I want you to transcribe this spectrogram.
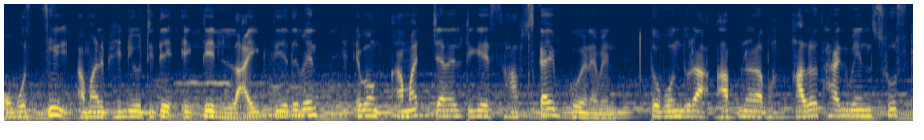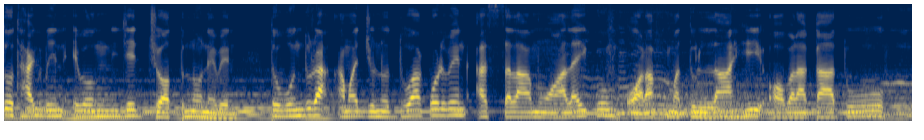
অবশ্যই আমার ভিডিওটিতে একটি লাইক দিয়ে দেবেন এবং আমার চ্যানেলটিকে সাবস্ক্রাইব করে নেবেন। তো বন্ধুরা, আপনারা ভালো থাকবেন, সুস্থ থাকবেন এবং নিজের যত্ন নেবেন। তো বন্ধুরা, আমার জন্য দোয়া করবেন। আসসালামু আলাইকুম ওরহমতুল্লাহি ওবরাকাতুহ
